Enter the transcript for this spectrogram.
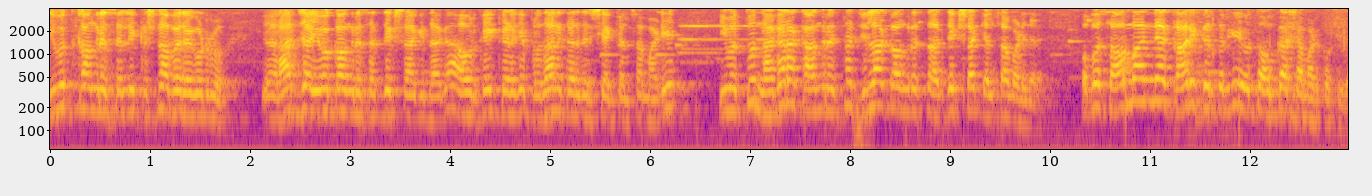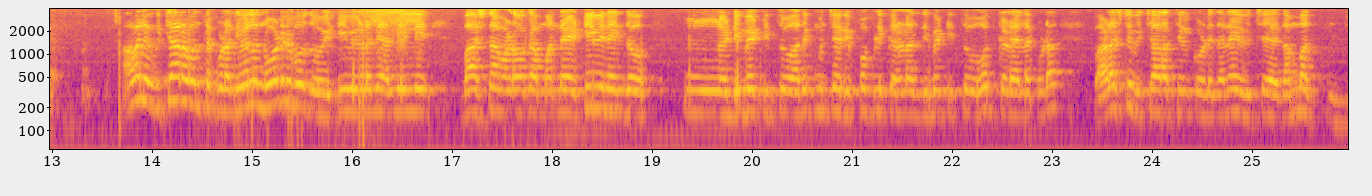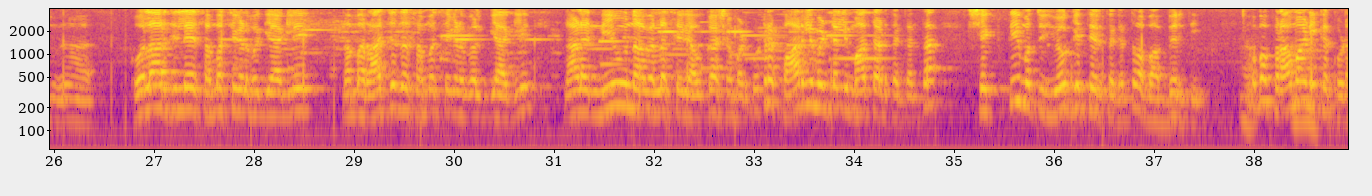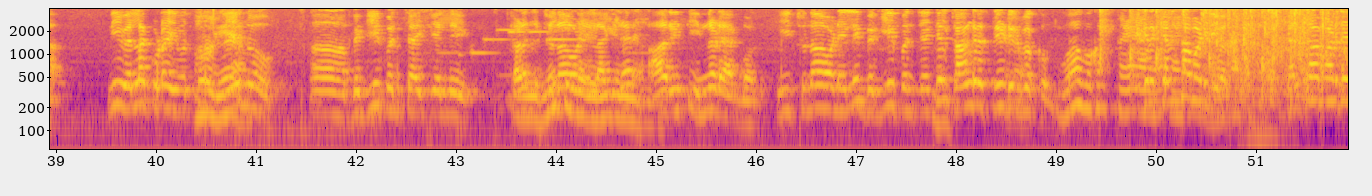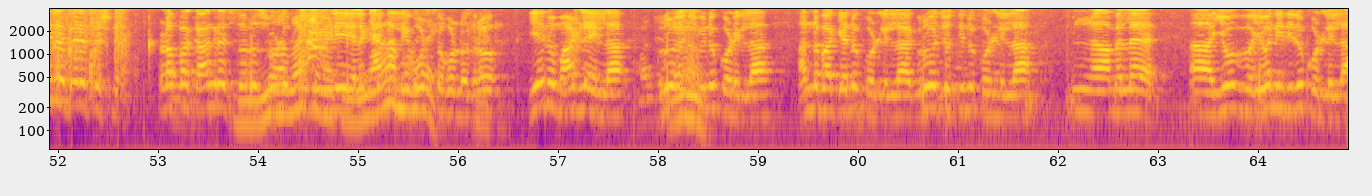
Youth Congress ಅಲ್ಲಿ ಕೃಷ್ಣ ಬೈರೇಗೌಡರು, ರಾಜ್ಯ ಯುವ ಕಾಂಗ್ರೆಸ್ ಅಧ್ಯಕ್ಷರಾಗಿದ್ದಾಗ ಅವ್ರ ಕೈ ಕೆಳಗೆ ಪ್ರಧಾನ ಕಾರ್ಯದರ್ಶಿಯಾಗಿ ಕೆಲಸ ಮಾಡಿ ಇವತ್ತು ನಗರ ಕಾಂಗ್ರೆಸ್ನ ಜಿಲ್ಲಾ ಕಾಂಗ್ರೆಸ್ನ ಅಧ್ಯಕ್ಷ ಕೆಲಸ ಮಾಡಿದ್ದಾರೆ. ಒಬ್ಬ ಸಾಮಾನ್ಯ ಕಾರ್ಯಕರ್ತರಿಗೆ ಇವತ್ತು ಅವಕಾಶ ಮಾಡಿಕೊಟ್ಟಿದ್ದಾರೆ. ಆಮೇಲೆ ವಿಚಾರವಂತ ಕೂಡ, ನೀವೆಲ್ಲ ನೋಡಿರ್ಬೋದು, ಈ ಟಿವಿಗಳಲ್ಲಿ ಅಲ್ಲಿ ಇಲ್ಲಿ ಭಾಷಣ ಮಾಡುವಾಗ ಮೊನ್ನೆ ಟಿವಿ ಇಂದು ಡಿಬೇಟ್ ಇತ್ತು, ಅದಕ್ಕೆ ಮುಂಚೆ ರಿಪಬ್ಲಿಕ್ ಕನ್ನಡ ಡಿಬೇಟ್ ಇತ್ತು, ಹೋದ್ ಕಡೆ ಎಲ್ಲ ಕೂಡ ಬಹಳಷ್ಟು ವಿಚಾರ ತಿಳ್ಕೊಂಡಿದ್ದಾನೆ. ವಿಚ ನಮ್ಮ ಕೋಲಾರ ಜಿಲ್ಲೆಯ ಸಮಸ್ಯೆಗಳ ಬಗ್ಗೆ ಆಗಲಿ ನಮ್ಮ ರಾಜ್ಯದ ಸಮಸ್ಯೆಗಳ ಬಗ್ಗೆ ಆಗಲಿ ನಾಳೆ ನೀವು ನಾವೆಲ್ಲ ಸೇರಿ ಅವಕಾಶ ಮಾಡಿಕೊಟ್ರೆ ಪಾರ್ಲಿಮೆಂಟ್ ಅಲ್ಲಿ ಮಾತಾಡ್ತಕ್ಕಂಥ ಶಕ್ತಿ ಮತ್ತು ಯೋಗ್ಯತೆ ಇರ್ತಕ್ಕಂಥ ಒಬ್ಬ ಅಭ್ಯರ್ಥಿ ಒಬ್ಬ ಪ್ರಾಮಾಣಿಕ ಕೂಡ. ನೀವೆಲ್ಲ ಕೂಡ ಇವತ್ತು ಏನು ಬೆಗ್ಲಿ ಪಂಚಾಯಿತಿಯಲ್ಲಿ ಕಳೆದ ಚುನಾವಣೆಯಲ್ಲಿ ಆಗಿದೆ ಆ ರೀತಿ ಹಿನ್ನಡೆ ಆಗ್ಬಾರ್ದು ಈ ಚುನಾವಣೆಯಲ್ಲಿ ಬೆಗ್ಲಿ ಪಂಚಾಯಿತಿಯಲ್ಲಿ ಕಾಂಗ್ರೆಸ್ ಲೀಡ್ ಇರಬೇಕು. ಯಾಕಂದ್ರೆ ಕೆಲಸ ಮಾಡಿದೀವಲ್ಲ ಕೆಲಸ ಮಾಡದೇ ಇದ್ರೆ ಬೇರೆ ಪ್ರಶ್ನೆ. ನೋಡಪ್ಪ ಕಾಂಗ್ರೆಸ್ ಅವರು ಸುಳ್ಳು ಎಲೆಕ್ಷನ್ ಅಲ್ಲಿ ವೋಟ್ ತಗೊಂಡೋದ್ರು. ಏನು ಮಾಡ್ಲೇ ಇಲ್ಲ. ಗೃಹಲಕ್ಷ್ಮಿನೂ ಕೊಡಿಲ್ಲ ಅನ್ನಭಾಗ್ಯನೂ ಕೊಡ್ಲಿಲ್ಲ, ಗೃಹ ಜ್ಯೋತಿನೂ ಕೊಡ್ಲಿಲ್ಲ ಆಮೇಲೆ ಯೋಗ ಯುವ, ಯುವನಿಧಿನೂ ಕೊಡ್ಲಿಲ್ಲ.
